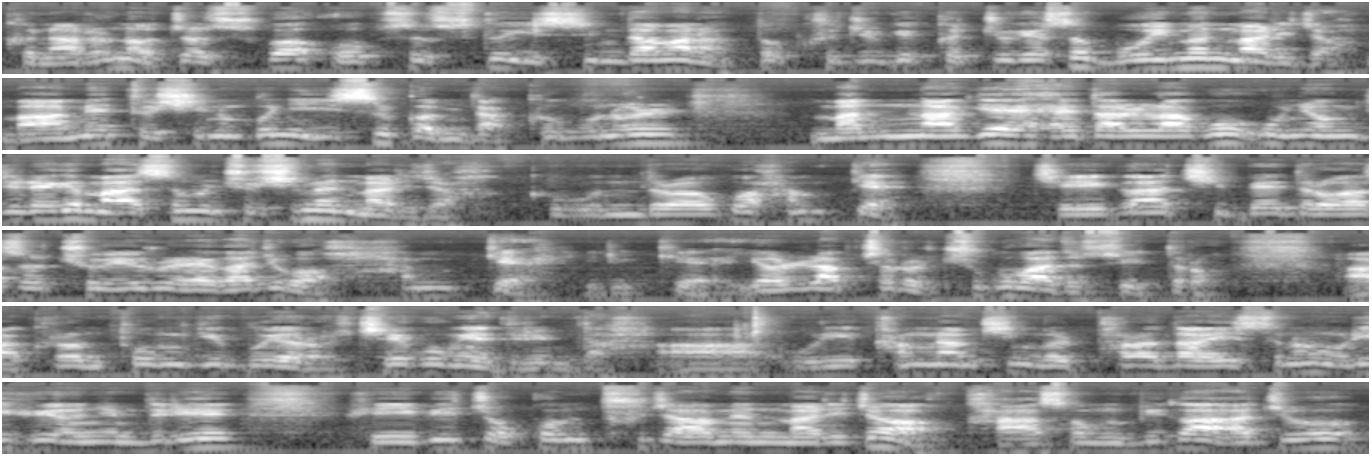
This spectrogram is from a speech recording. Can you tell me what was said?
그날은 어쩔 수가 없을 수도 있습니다만 또 그쪽에 그쪽에서 모이면 말이죠. 마음에 드시는 분이 있을 겁니다. 그분을 만나게 해달라고 운영진에게 말씀을 주시면 말이죠. 그분들하고 함께 제가 집에 들어가서 조율을 해가지고 함께 이렇게 연락처를 주고받을 수 있도록 아, 그런 동기부여를 제공해 드립니다. 아, 우리 강남 싱글 파라다이스는 우리 회원님들이 회비 조금 투자하면 말이죠. 가성비가 아주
